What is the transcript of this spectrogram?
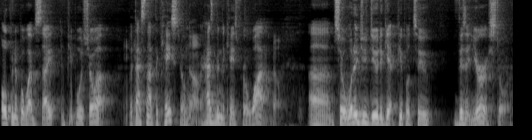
open up a website and people would show up. But that's not the case no more. It hasn't been the case for a while. no. Um, so what did you do to get people to visit your store?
